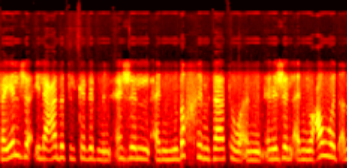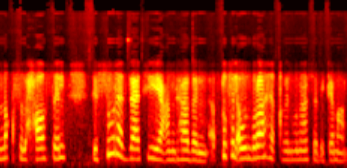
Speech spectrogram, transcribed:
فيلجأ إلى عادة الكذب من أجل أن يضخم ذاته وان من أجل أن يعوض النقص الحاصل في الصورة الذاتية. عند هذا الطفل أو المراهق بالمناسبة كمان.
